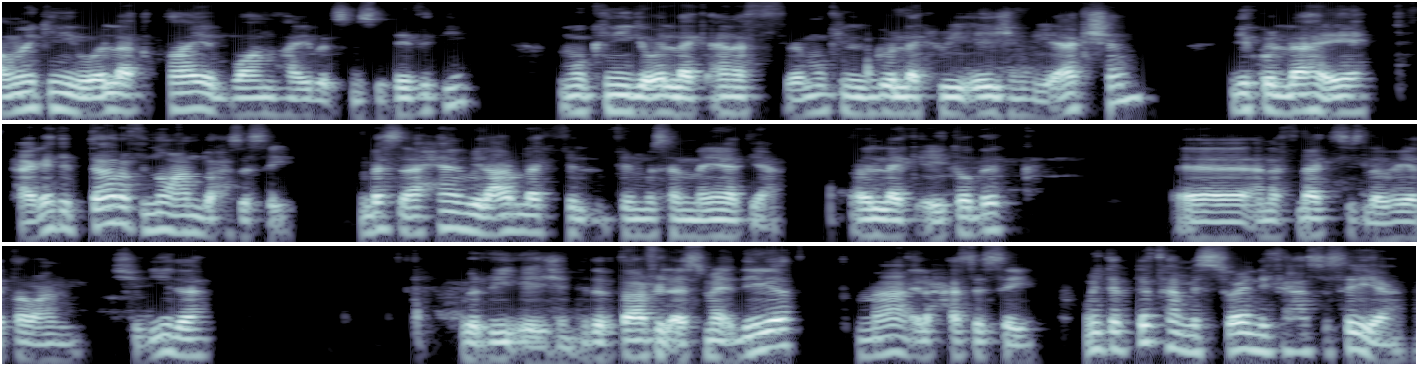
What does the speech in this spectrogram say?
أو ممكن يقول لك type 1 hypersensitivity ممكن يجي يقول لك أنا ممكن يقول لك reagin reaction دي كلها إيه؟ حاجات بتعرف إن هو عنده حساسية. بس أحيانا بيلعب لك في المسميات يعني. يقول لك atopic anaphylaxis لو هي طبعا شديدة وال reagin انت بتعرف الأسماء ديت مع الحساسية. وأنت بتفهم السؤال إن في حساسية يعني.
